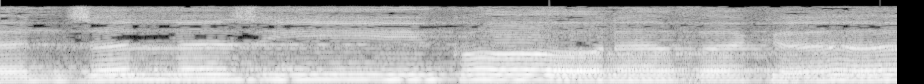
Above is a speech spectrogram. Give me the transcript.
من ذا الذي قال فكان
